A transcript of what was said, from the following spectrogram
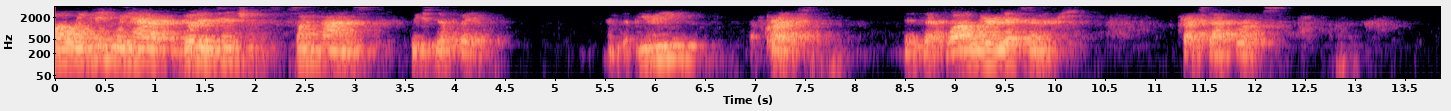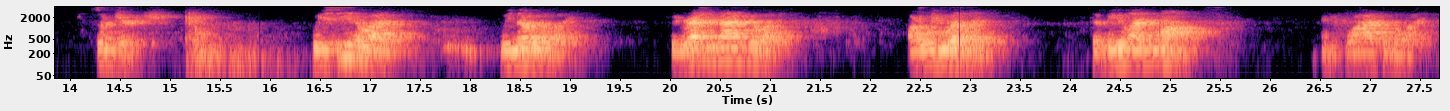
While we think we have good intentions, sometimes we still fail. And the beauty of Christ is that while we are yet sinners, Christ died for us. So, church, we see the light, we know the light, we recognize the light. Are we willing to be like moths and fly to the light?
